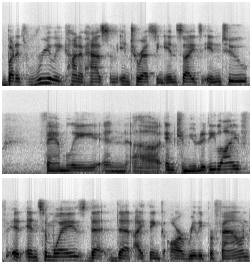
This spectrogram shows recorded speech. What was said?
but it's really kind of has some interesting insights into family and uh, and community life in, in some ways that that I think are really profound.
